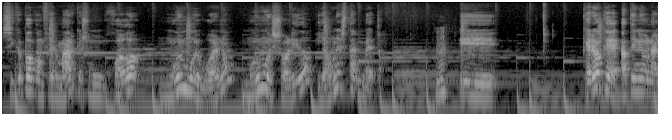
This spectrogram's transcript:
sí que puedo confirmar que es un juego muy muy bueno, muy muy sólido y aún está en beta. ¿Mm? Y creo que ha tenido una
